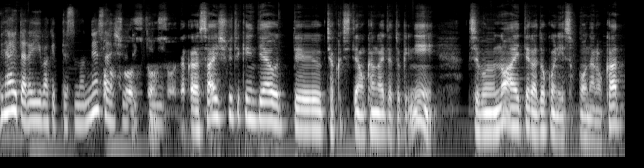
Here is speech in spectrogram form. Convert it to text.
出会えたらいいわけですもんね、最終的に。そうそうだから最終的に出会うっていう着地点を考えたときに、自分の相手がどこにそうなのかっ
